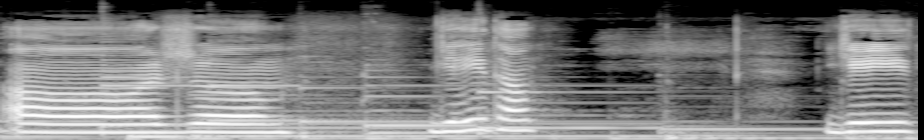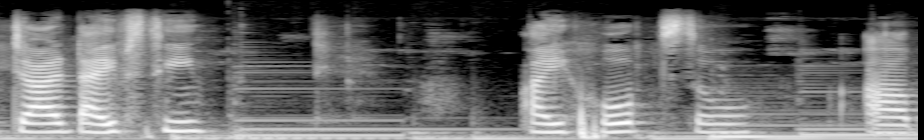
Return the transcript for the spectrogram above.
اور، یہی تھا۔ یہی چار ٹائپس تھی۔ آئی ہوپ سو آپ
